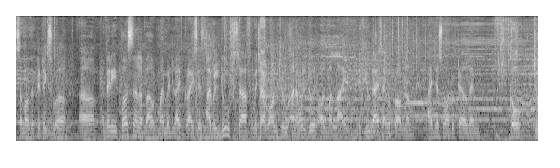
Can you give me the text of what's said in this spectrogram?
Some of the critics were uh, very personal about my midlife crisis. I will do stuff which I want to, and I will do it all my life. And if you guys have a problem, I just want to tell them, go to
